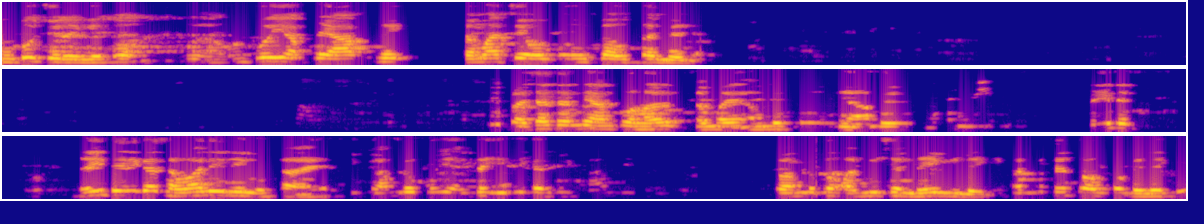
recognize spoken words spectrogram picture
उनको चुनेंगे? तो उनको ही अपने आप में समाज से उनको उत्तर मिल जाए। प्रशासन ने हमको हर समय हम लोग को यहाँ पे नहीं देने का सवाल ही नहीं उठता है। क्योंकि हम लोग कोई ऐसा इलीगल काम नहीं तो हम लोग को परमिशन नहीं मिलेगी। परमिशन तो हमको मिलेगी।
